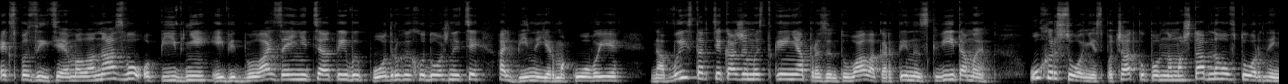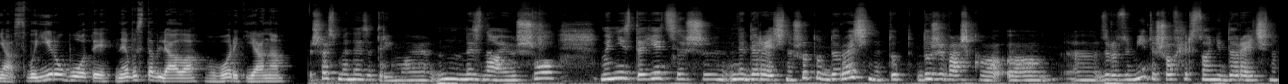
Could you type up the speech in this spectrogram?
Експозиція мала назву Опівдні і відбулась за ініціативи подруги художниці Альбіни Єрмакової. На виставці, каже мисткиня, презентувала картини з квітами. У Херсоні з початку повномасштабного вторгнення свої роботи не виставляла, говорить Яна. Щось мене затримує. Ну не знаю, що мені здається, що недоречно. Що тут доречно? Тут дуже важко е, е, зрозуміти, що в Херсоні доречно.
